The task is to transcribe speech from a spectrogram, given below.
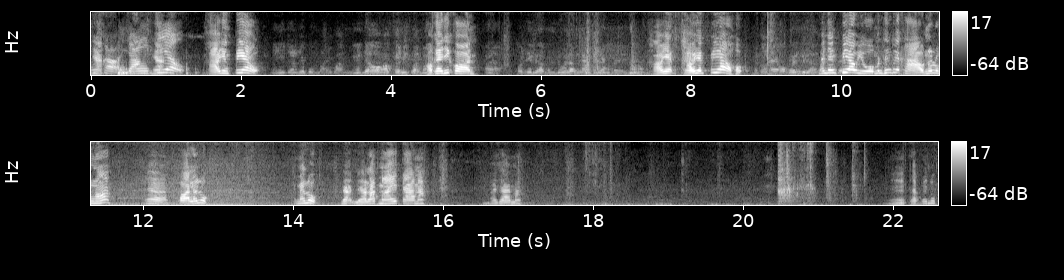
เนี่ยขายังเปรี้ยวขาวยังเปรี้ยวนี่ต้องจะบ่มหลายวันงั้นเดี๋ยวเอาแค่นี้ก่อนนะเอาแค่นี้ก่อนอ่าเพราะที่เหลือมันดูแล้วน่าจะยังไม่ขาวยังขาวยังเปรี้ยวมันต้องให้ออกเหลืองๆมันยังเปรี้ยวอยู่มันถึงได้ขาวนะลุงเนาะเออพอแล้วลูกใช่ไหมลูก เดี๋ยวเดี๋ยวรับไม้ตามามาชายมาเออจับไว้ลูก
